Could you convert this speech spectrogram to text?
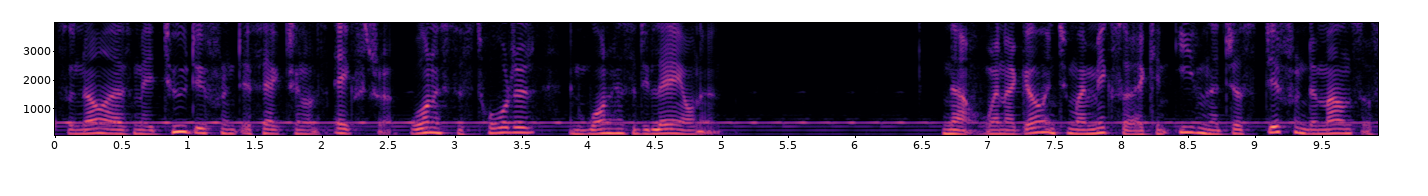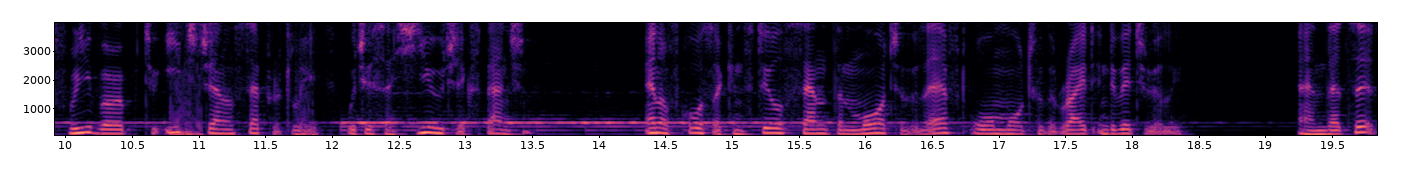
So now I've made two different effect channels extra. One is distorted and one has a delay on it. Now, when I go into my mixer I can even adjust different amounts of reverb to each channel separately, which is a huge expansion. And of course I can still send them more to the left or more to the right individually. And that's it.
